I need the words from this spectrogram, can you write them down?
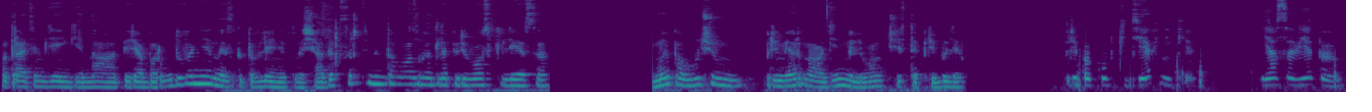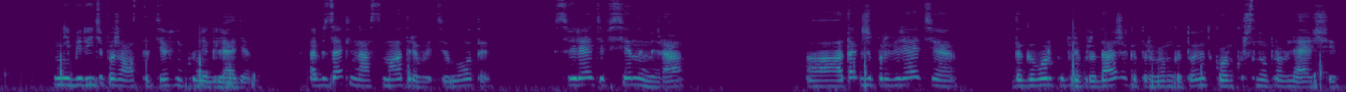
потратим деньги на переоборудование, на изготовление площадок ассортиментовозных для перевозки леса, мы получим примерно 1 миллион чистой прибыли. При покупке техники я советую, не берите, пожалуйста, технику не глядя. Обязательно осматривайте лоты, сверяйте все номера, а, также проверяйте договор купли-продажи, который вам готовит конкурсный управляющий.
